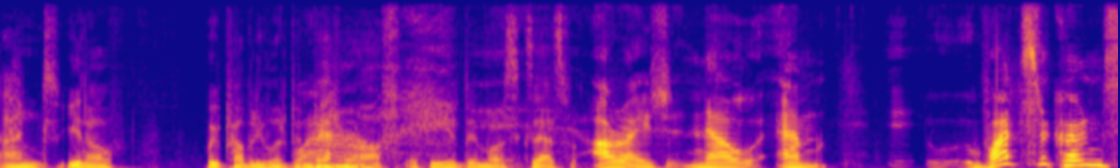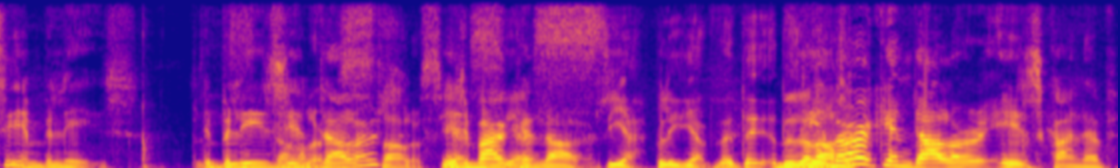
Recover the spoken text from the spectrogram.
and you know, we probably would have been better off if he had been more successful. All right. Now, um, what's the currency in Belize? The Belizean dollars? Dollars. It's yes, American yes. dollars. Yeah, believe. Yeah, th- th- there's a The lot of American dollar is kind of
